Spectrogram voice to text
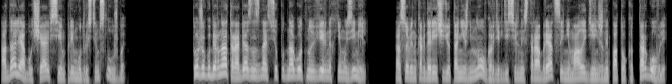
а далее обучая всем премудростям службы. Тот же губернатор обязан знать всю подноготную веренных ему земель, особенно когда речь идет о Нижнем Новгороде, где сильны старообрядцы и немалый денежный поток от торговли.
